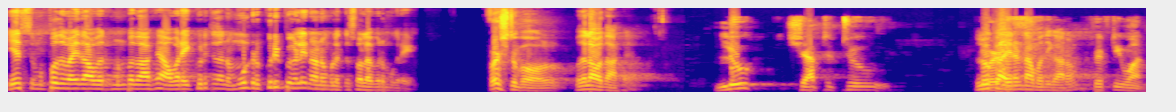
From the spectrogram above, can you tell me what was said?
இயேசு முப்பது வயதாவதற்கு முன்பதாக அவரை குறித்ததான மூன்று குறிப்புகளை நான் உங்களுக்கு சொல்ல விரும்புகிறேன் First of all, முதலாவதாக Luke chapter 2, லூக்கா இரண்டாம் அதிகாரம் 51.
